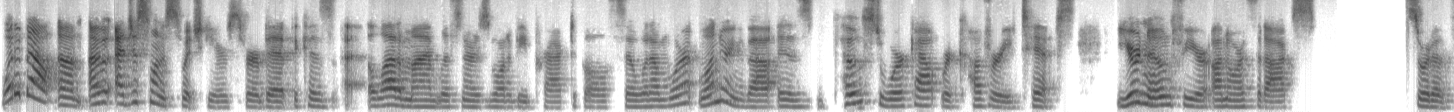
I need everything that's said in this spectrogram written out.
What about, um, I, I just want to switch gears for a bit because a- lot of my listeners want to be practical. So what I'm wor- wondering about is post-workout recovery tips. You're known for your unorthodox sort of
